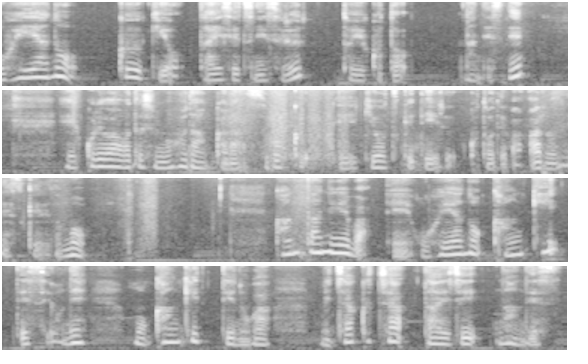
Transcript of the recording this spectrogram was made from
お部屋の空気を大切にするということなんですね。えー、これは私も普段からすごく、えー、気をつけていることではあるんですけれども簡単に言えば、えー、お部屋の換気ですよね。もう換気っていうのがめちゃくちゃ大事なんです。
